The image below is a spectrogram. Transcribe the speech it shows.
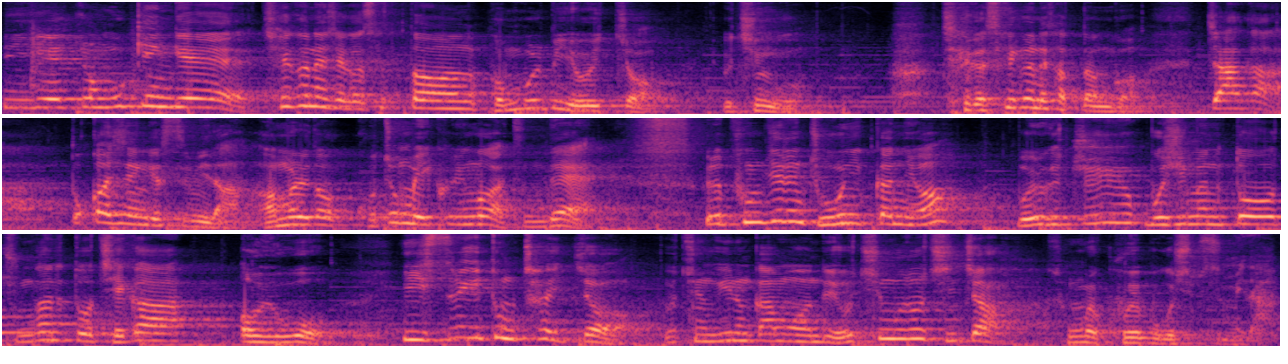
이게 좀 웃긴 게 최근에 제가 샀던 범블비 요 있죠, 이 친구. 제가 최근에 샀던 거 짜가 똑같이 생겼습니다. 아무래도 그쪽 메이커인 것 같은데 그리고 품질은 좋으니까요. 뭐 이렇게 쭉 보시면 또 중간에 또 제가 어 요거 이 쓰레기통 차 있죠. 이 친구 이름 까먹었는데 이 친구도 진짜 정말 구해보고 싶습니다.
